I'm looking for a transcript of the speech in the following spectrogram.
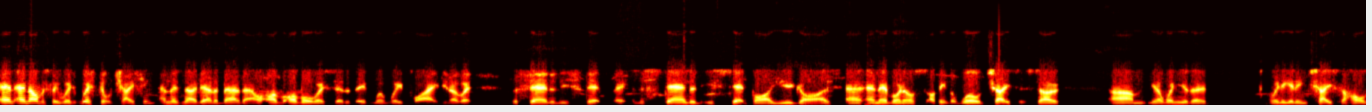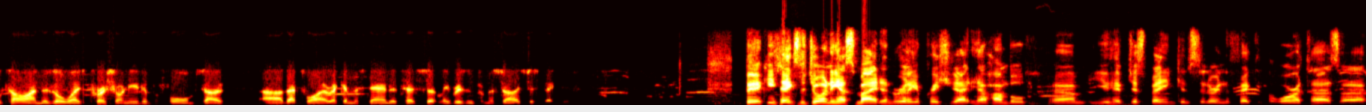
And and obviously we're, we're still chasing, and there's no doubt about that. I've, I've always said it even when we played. You know, where the standard is set the standard is set by you guys and, and everyone else. I think the world chases. So um, you know when you're the when you're getting chased the whole time, there's always pressure on you to perform. So uh, that's why I reckon the standards has certainly risen from Australia's perspective. Burkey, thanks for joining us, mate, and really appreciate how humble um, you have just been, considering the fact that the Waratahs are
